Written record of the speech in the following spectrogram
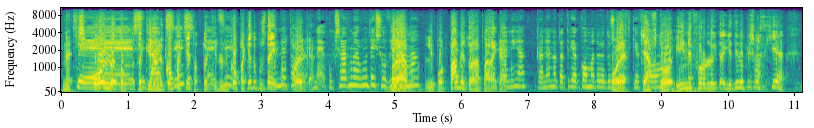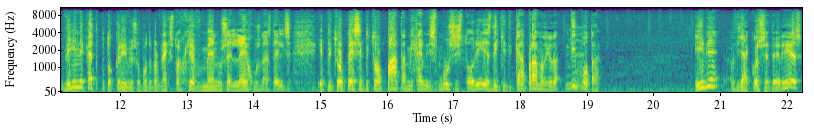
Ναι, και όλο το, το κοινωνικό πακέτο. Το έτσι, κοινωνικό πακέτο που ζητάει η Τρόικα. Ναι, που ψάχνουμε να βρούμε τα ισοδύναμα. Λοιπόν, πάμε τώρα παρακάτω. Και κανένα από τα τρία κόμματα δεν το σκέφτηκε αυτό. Και αυτό είναι φορολογητέα, γιατί είναι επίσημα ναι. στοιχεία. Δεν είναι κάτι που το κρύβεις, οπότε πρέπει να έχεις στοχευμένους ελέγχους, να στέλνεις επιτροπές, επιτροπάτα, μηχανισμούς, ιστορίες, διοικητικά πράγματα. Ναι. Τίποτα. Είναι 200 εταιρείες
